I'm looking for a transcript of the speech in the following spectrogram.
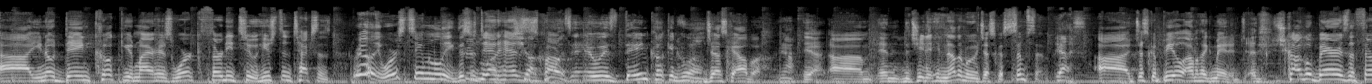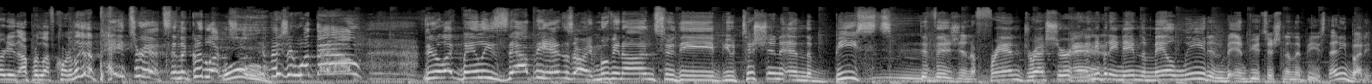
Uh, you know Dane Cook, you admire his work. 32, Houston Texans. Really, worst team in the league. This is Dan luck, Hans' Chuck. Power. was it? It was Dane Cook and who else? Jessica Alba. Yeah. Yeah. Um, and she did another movie, Jessica Simpson. Yes. Uh, Jessica Biel, I don't think made it. Uh, Chicago Bears, the 30th upper left corner. Look at the Patriots in the good luck Ooh. division. What the hell? Do you like Bailey Zappe Hands? All right, moving on to the Beautician and the Beast division. A Fran Drescher. Can anybody name the male lead in, in Beautician and the Beast? Anybody?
